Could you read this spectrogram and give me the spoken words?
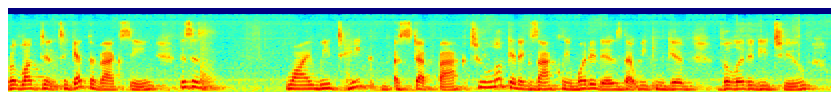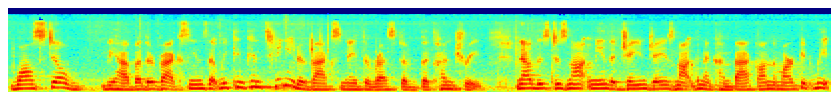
reluctant to get the vaccine, this is why we take a step back to look at exactly what it is that we can give validity to while still we have other vaccines that we can continue to vaccinate the rest of the country. Now, this does not mean that J&J is not going to come back on the market. We,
